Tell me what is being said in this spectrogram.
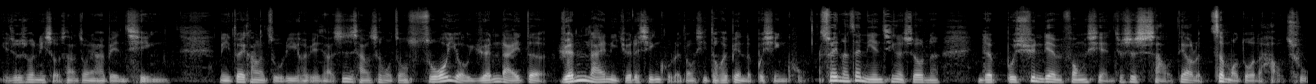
也就是说，你手上的重量会变轻。你对抗的阻力会变小，日常生活中所有原来的、原来你觉得辛苦的东西都会变得不辛苦。所以呢，在年轻的时候呢，你的不训练风险就是少掉了这么多的好处。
